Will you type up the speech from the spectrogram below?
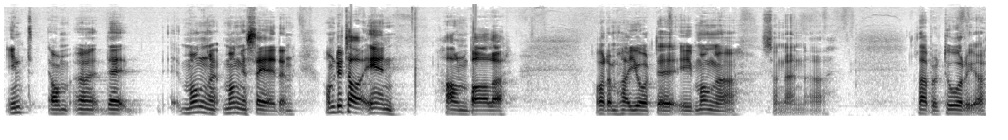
inte om, uh, det, många, många säger den. Om du tar en halmbala och de har gjort det i många sådana uh, laboratorier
